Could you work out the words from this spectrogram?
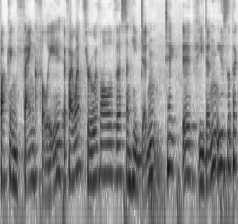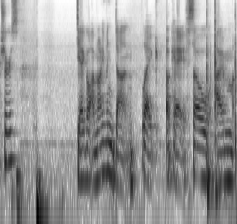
fucking thankfully if i went through with all of this and he didn't take if he didn't use the pictures diego i'm not even done like okay so i'm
